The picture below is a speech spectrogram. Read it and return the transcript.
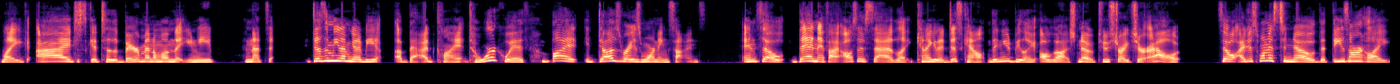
Like I just get to the bare minimum that you need and that's it. It doesn't mean I'm going to be a bad client to work with, but it does raise warning signs. And so then if I also said like, can I get a discount? Then you'd be like, oh gosh, no, two strikes, you're out. So I just want us to know that these aren't like,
